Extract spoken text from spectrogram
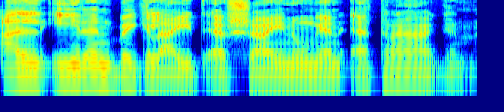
all ihren Begleiterscheinungen ertragen.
